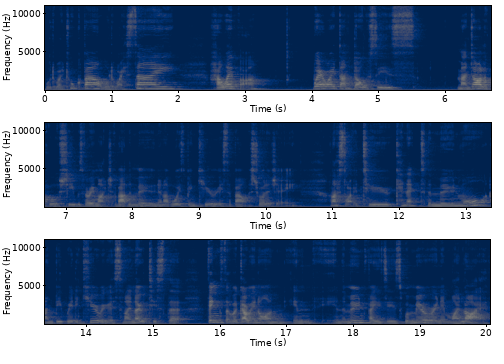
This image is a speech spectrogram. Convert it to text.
what do I talk about? What do I say? However, where I'd done Dulce's mandala course, she was very much about the moon, and I've always been curious about astrology. And I started to connect to the moon more and be really curious. And I noticed that things that were going on in, in the moon phases were mirroring in my life.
